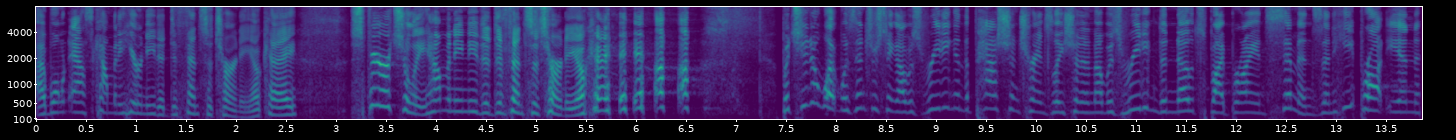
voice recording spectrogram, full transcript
I won't ask how many here need a defense attorney, okay? Spiritually, how many need a defense attorney, okay? but you know what was interesting? I was reading in the Passion Translation and I was reading the notes by Brian Simmons, and he brought in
